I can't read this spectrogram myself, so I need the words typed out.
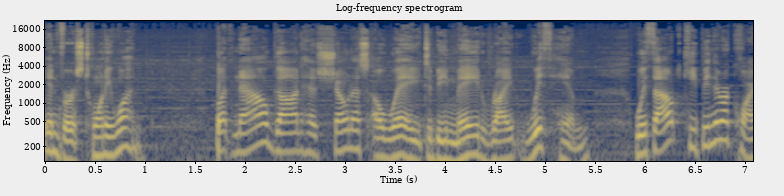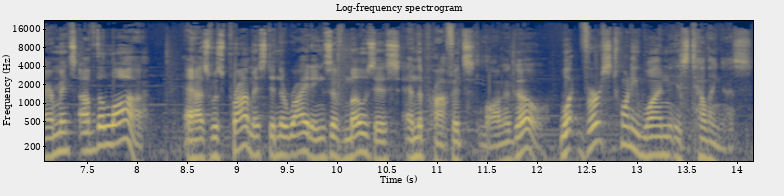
in verse 21. But now God has shown us a way to be made right with Him without keeping the requirements of the law, as was promised in the writings of Moses and the prophets long ago. What verse 21 is telling us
